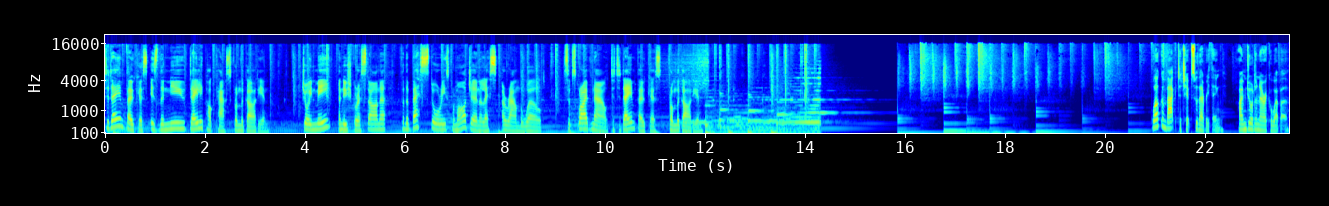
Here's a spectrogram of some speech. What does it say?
Today in Focus is the new daily podcast from The Guardian. Join me, Anushka Asthana, for the best stories from our journalists around the world. Subscribe now to Today in Focus from The Guardian. Welcome back to Chips with Everything. I'm Jordan Erica Webber.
